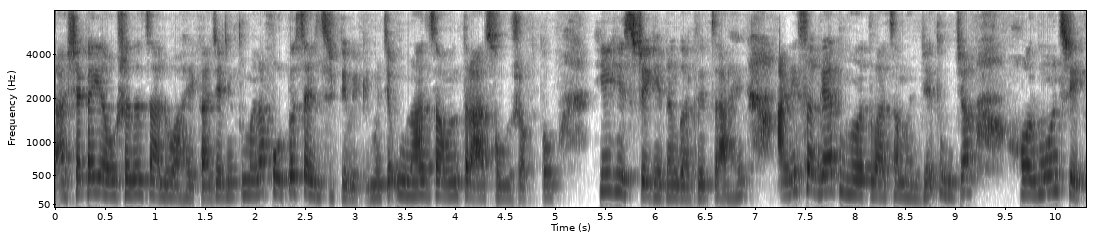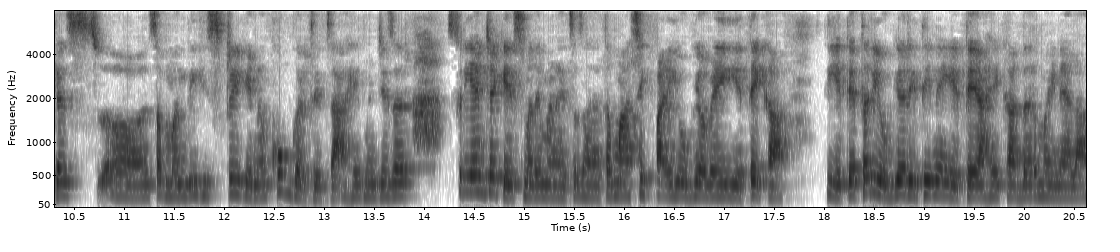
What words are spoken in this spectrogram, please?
अशा काही औषधं चालू आहे का ज्याने तुम्हाला फोटो सेन्सिटिव्हिटी म्हणजे उन्हात जाऊन त्रास त्रास होऊ शकतो. ही हिस्ट्री घेणं गरजेचं आहे. आणि सगळ्यात महत्त्वाचं म्हणजे तुमच्या हॉर्मोन स्टेटस संबंधी हिस्ट्री घेणं खूप गरजेचं आहे. म्हणजे जर स्त्रियांच्या केसमध्ये म्हणायचं झालं तर मासिक पाळी योग्य वेळी येते का? येते तर योग्य रीतीने येते आहे का दर महिन्याला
